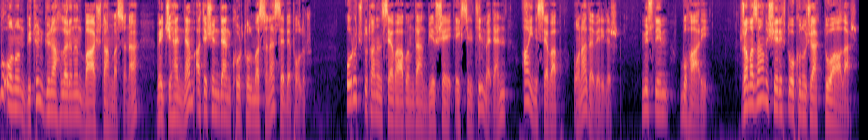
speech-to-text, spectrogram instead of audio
bu onun bütün günahlarının bağışlanmasına ve cehennem ateşinden kurtulmasına sebep olur. Oruç tutanın sevabından bir şey eksiltilmeden, aynı sevap ona da verilir. Müslim, Buhari Ramazan-ı Şerif'te okunacak dualar.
